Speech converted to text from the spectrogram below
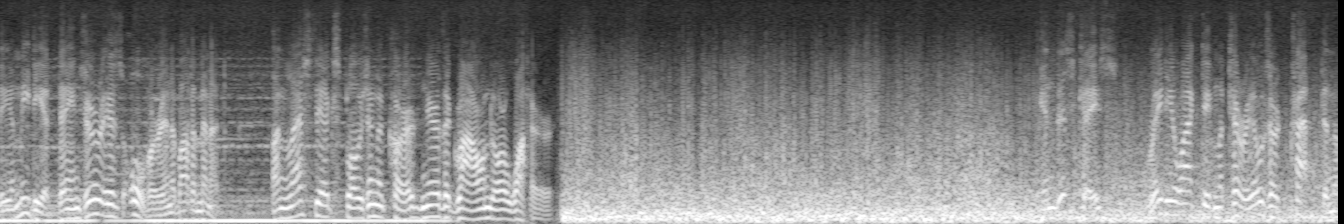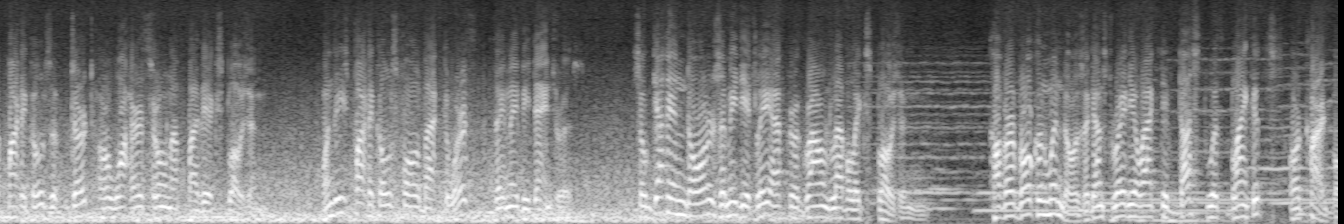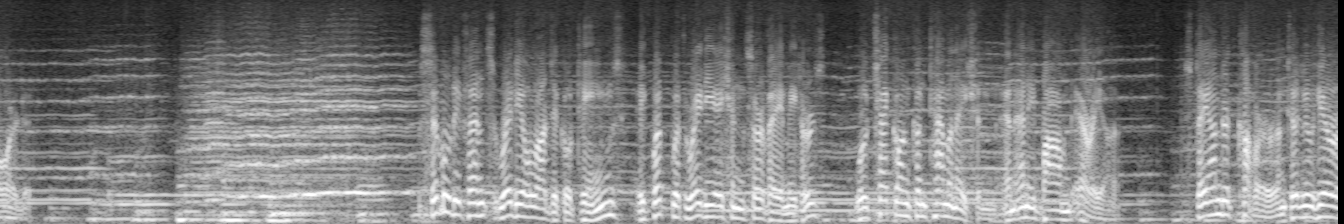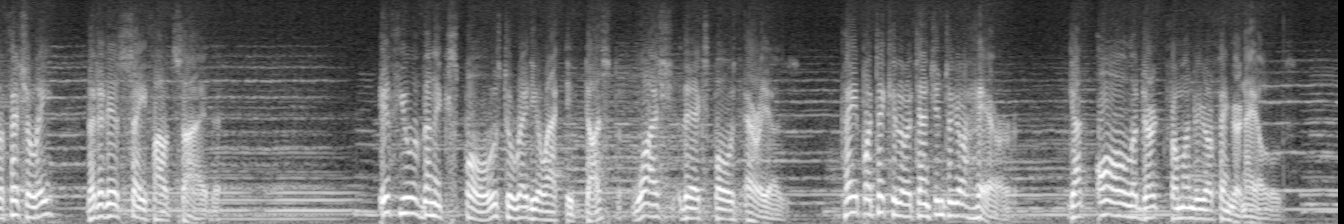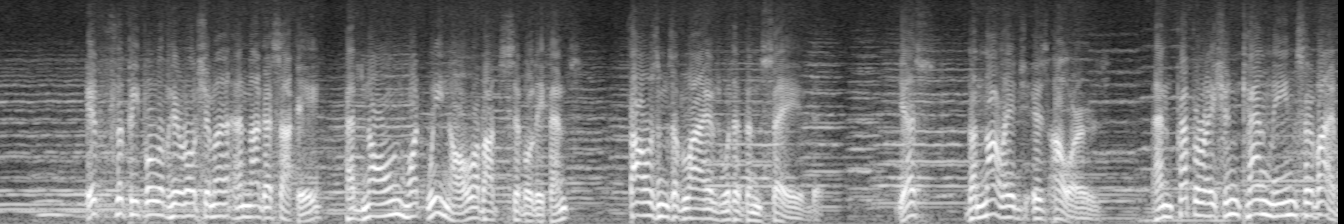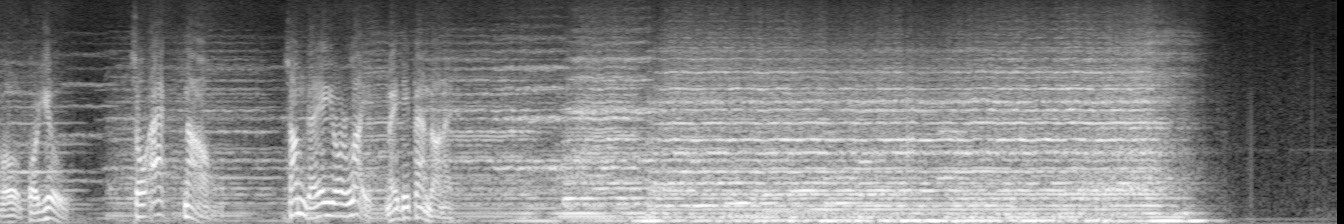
The immediate danger is over in about a minute, unless the explosion occurred near the ground or water. In this case, radioactive materials are trapped in the particles of dirt or water thrown up by the explosion. When these particles fall back to Earth, they may be dangerous. So get indoors immediately after a ground level explosion. Cover broken windows against radioactive dust with blankets or cardboard. Civil Defense radiological teams, equipped with radiation survey meters, will check on contamination in any bombed area. Stay under cover until you hear officially that it is safe outside. If you have been exposed to radioactive dust, wash the exposed areas. Pay particular attention to your hair. Get all the dirt from under your fingernails. If the people of Hiroshima and Nagasaki had known what we know about civil defense, thousands of lives would have been saved. Yes, the knowledge is ours, and preparation can mean survival for you. So act now. Someday your life may depend on it.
